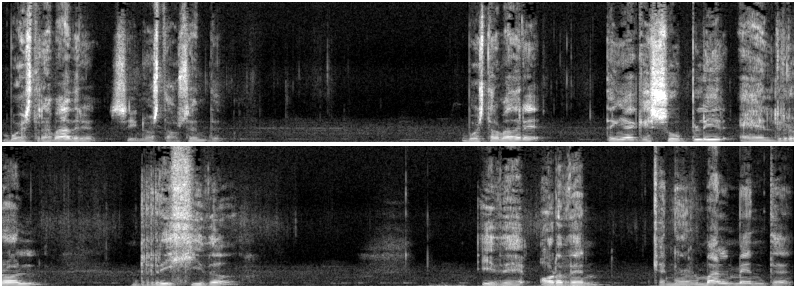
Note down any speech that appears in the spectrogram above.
vuestra madre, si no está ausente, vuestra madre tenga que suplir el rol rígido y de orden que normalmente,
